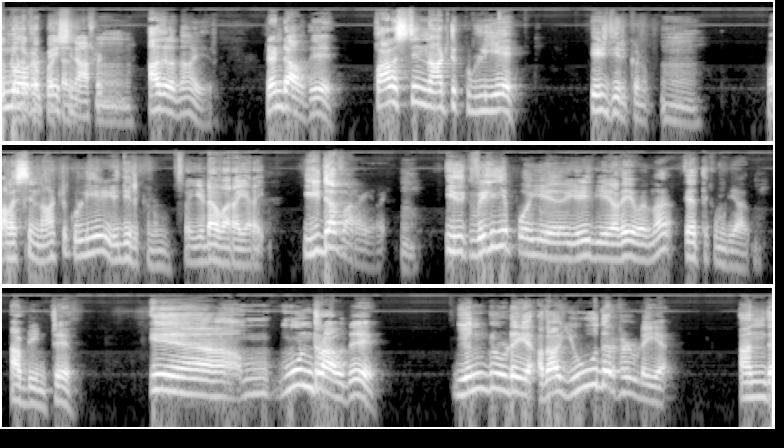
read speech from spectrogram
முன்னோர்கள். பேசினார்கள். அதுல தான் இருக்கு ரெண்டாவது பாலஸ்தீன் நாட்டுக்குள்ளேயே எழுதியிருக்கணும். பாலஸ்தீன் நாட்டுக்குள்ளேயே எழுதியிருக்கணும். So, இட வரையறை இட வரையறை ம். இதுக்கு வெளியே போய் எழுதிய அதே வந்தா ஏத்துக்க முடியாது. அப்படின்ட்டு மூன்றாவது எங்களுடைய அதாவது யூதர்களுடைய அந்த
